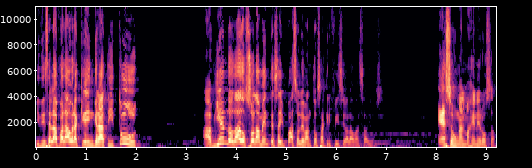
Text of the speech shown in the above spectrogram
Y dice la palabra que en gratitud, habiendo dado solamente seis pasos, levantó sacrificio de alabanza a Dios. Eso es un alma generosa.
